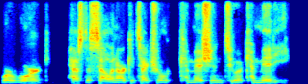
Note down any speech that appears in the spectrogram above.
where Roark has to sell an architectural commission to a committee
